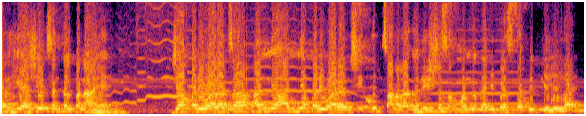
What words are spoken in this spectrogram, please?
परिवार ही अशी एक संकल्पना आहे ज्या परिवाराचा अन्य अन्य परिवारांशी खूप चांगला घनिष्ठ संबंध त्यांनी प्रस्थापित केलेला आहे.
